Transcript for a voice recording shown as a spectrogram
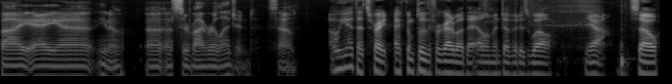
by a uh, you know, a, a survivor legend. So Oh yeah, that's right. I completely forgot about that element of it as well. Yeah. So,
